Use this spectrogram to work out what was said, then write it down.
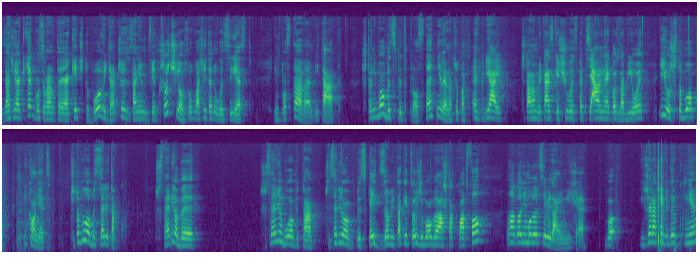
znaczy jak ja głosowałem w tej jakiejś, to było widać, że zdaniem większości osób właśnie ten łysy jest impostorem. I tak, czy to nie byłoby zbyt proste? Nie wiem, na przykład FBI, czy tam amerykańskie siły specjalne go zabiły i już, to było, i koniec. Czy to byłoby serio tak, czy serio by czy serio byłoby tak? Czy serio by Skate zrobił takie coś, że byłoby aż tak łatwo? No a go nie mówiąc nie wydaje mi się. Bo że raczej według mnie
